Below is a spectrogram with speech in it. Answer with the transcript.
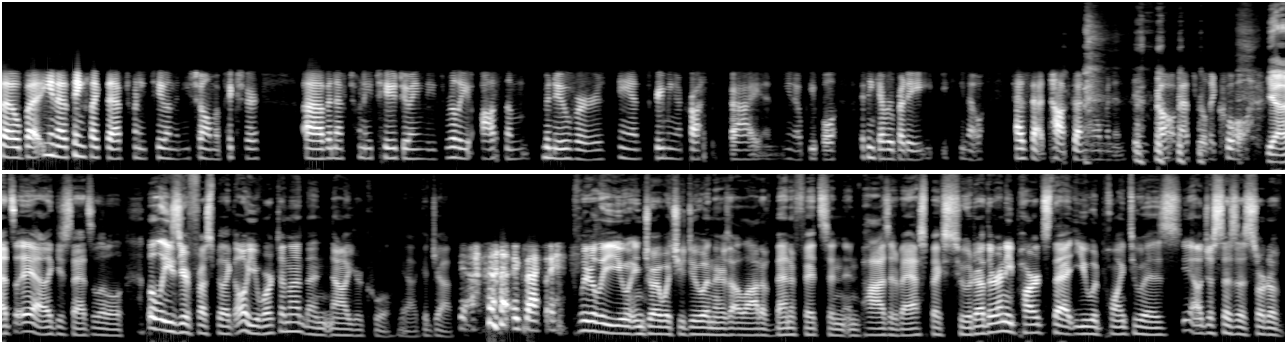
So, but you know, things like the F 22, and then you show them a picture of an F 22 doing these really awesome maneuvers and screaming across the sky. And, you know, people, I think everybody, you know, has that Top Gun moment and thinks, "Oh, that's really cool." yeah, it's yeah, like you said, it's a little a little easier for us to be like, "Oh, you worked on that, then now you're cool." Yeah, good job. Yeah, exactly. Clearly, you enjoy what you do, and there's a lot of benefits and, and positive aspects to it. Are there any parts that you would point to as you know, just as a sort of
